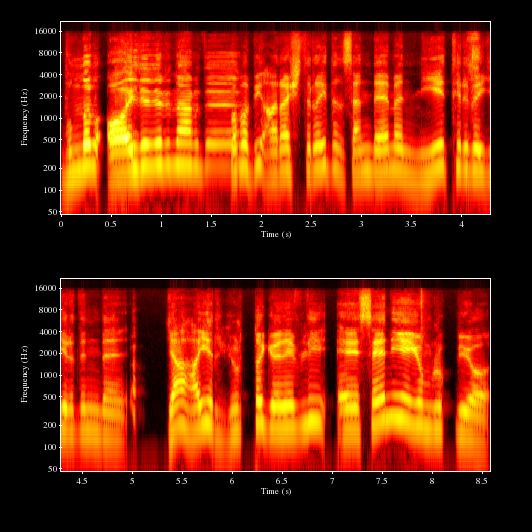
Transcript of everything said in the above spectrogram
Bunların aileleri nerede? Baba bir araştıraydın sen de hemen niye tribe girdin de. Ya hayır yurtta görevli ES niye yumrukluyor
